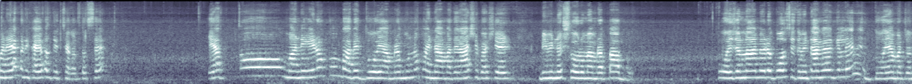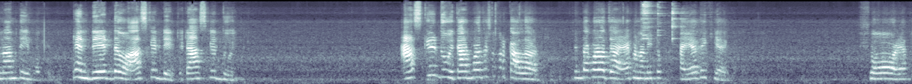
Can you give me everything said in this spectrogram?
মানে এখনই খাই ফেলতে ইচ্ছা করতেছে। এত মানে এরকম ভাবে দই আমরা মনে হয় না আমাদের আশেপাশের বিভিন্ন শোরুম আমরা পাবো। ওই জন্য আমি ওরা বলছি, তুমি টাঙ্গা গেলে দই আমার জন্য আনতেই হবে। হ্যাঁ ডেট দেওয়া, আজকের ডেট এটা আজকের দই। আজকের দই, তারপরে তো সুন্দর কালার চিন্তা করা যায়, এখন আমি তো খাইয়া দেখি আগে। সর এত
